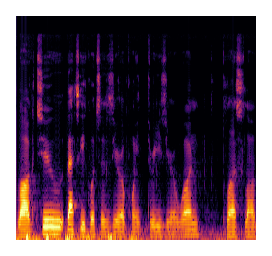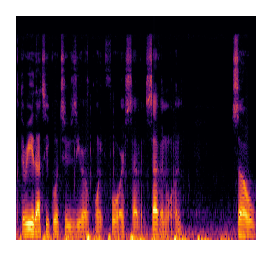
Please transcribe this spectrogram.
log 2, that's equal to 0 0.301 plus log 3, that's equal to 0 0.4771. So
